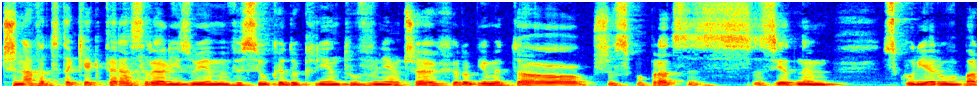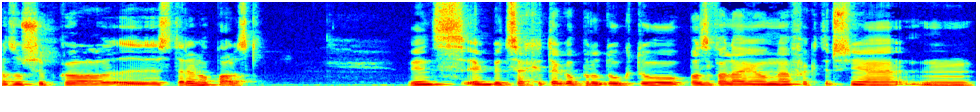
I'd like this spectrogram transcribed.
Czy nawet tak jak teraz realizujemy wysyłkę do klientów w Niemczech, robimy to przy współpracy z, z jednym z kurierów bardzo szybko e, z terenu Polski. Więc jakby cechy tego produktu pozwalają na faktycznie mm,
